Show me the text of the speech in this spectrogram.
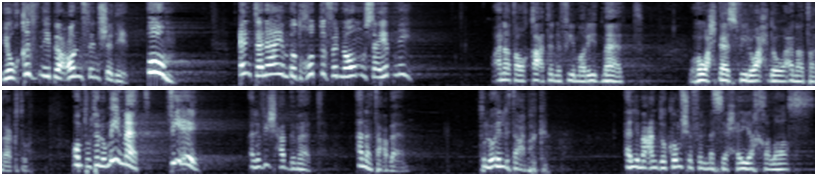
يوقظني بعنف شديد. قوم أنت نايم بتغط في النوم وسايبني؟ وأنا توقعت إن في مريض مات وهو احتاس فيه لوحده وأنا تركته. قمت قلت له مين مات؟ في إيه؟ قال لي فيش حد مات. أنا تعبان. قلت له إيه اللي تعبك? قال لي ما عندكمش في المسيحية خلاص.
